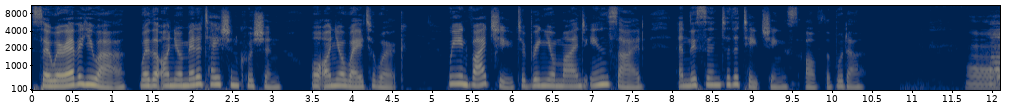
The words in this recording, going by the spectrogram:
So, wherever you are, whether on your meditation cushion or on your way to work, we invite you to bring your mind inside and listen to the teachings of the Buddha. Aww.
